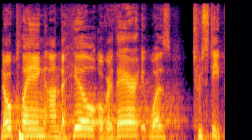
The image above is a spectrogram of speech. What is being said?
No playing on the hill over there, it was too steep.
